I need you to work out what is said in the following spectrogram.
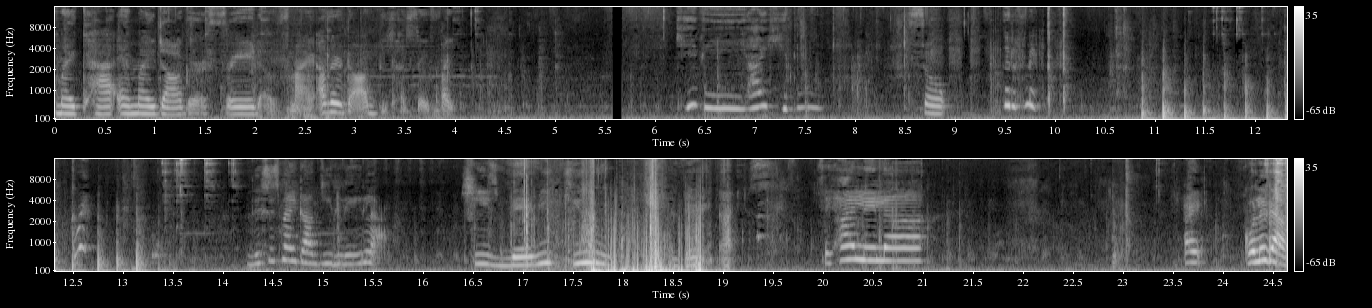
my cat and my dog are afraid of my other dog because they fight. Kitty, hi Kitty. So, little here. This is my doggy Layla. She's very cute and very nice. Say hi, Layla. I Go lay down.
